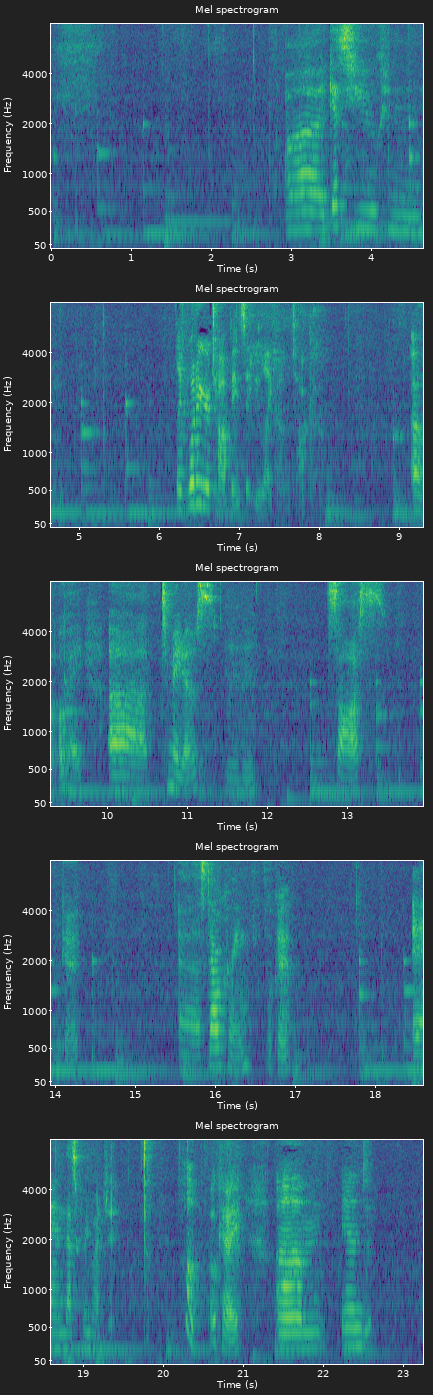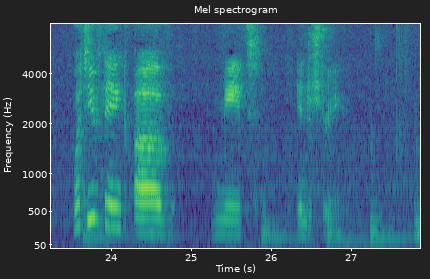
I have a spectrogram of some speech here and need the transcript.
I guess you can. Like, what are your toppings that you like on a taco? Oh, okay. Uh, tomatoes, Mm-hmm. sauce, Okay. uh, sour cream, Okay. and that's pretty much it. Oh, okay. Um, and what do you think of meat industry?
